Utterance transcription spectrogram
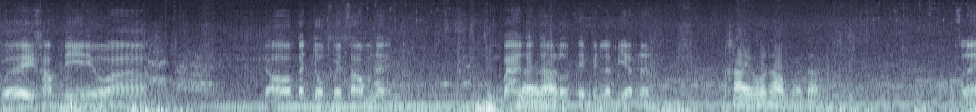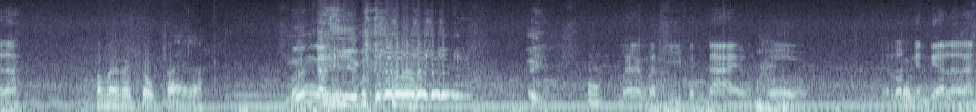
เฮ้ยขับดีนี่หว่าเดี๋ยวเอากระจกไปซ่อมเนี่ยถึงบ้านก็จอดรถให้เป็นระเบียบนะใครเขาทำอะท่านอะไรนะทำไมกระจกแตกอะมึงอะทีบ แม่งมาทีเป็นได้โอ้โหเดี๋ยวลดเงินเดือนแล้วกัน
